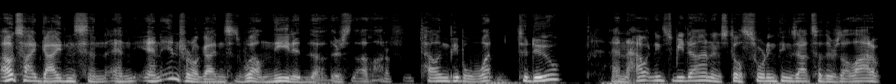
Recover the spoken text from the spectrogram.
outside guidance and, and, and internal guidance as well needed though. There's a lot of telling people what to do and how it needs to be done and still sorting things out. So there's a lot of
